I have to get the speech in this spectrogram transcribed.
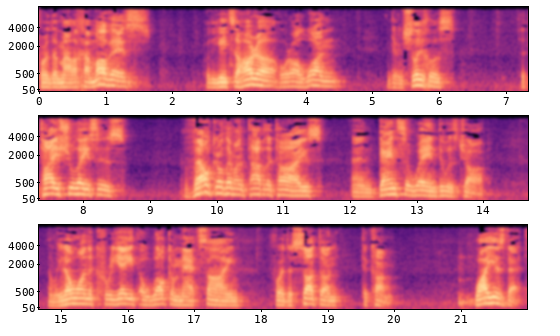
for the Malach Hamaves, for the Yetzer Hara, who are all one, different shlichus, to tie shoelaces, velcro them on top of the ties, and dance away and do his job. And we don't want to create a welcome mat sign for the Satan to come. Why is that?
